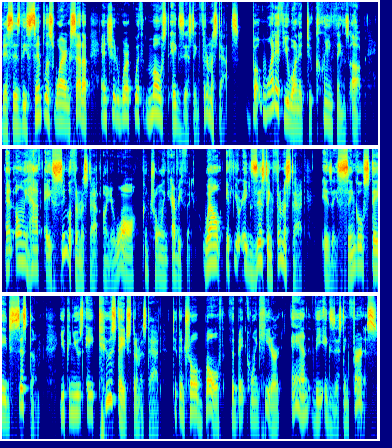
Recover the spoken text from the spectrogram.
This is the simplest wiring setup and should work with most existing thermostats. But what if you wanted to clean things up and only have a single thermostat on your wall controlling everything? Well, if your existing thermostat is a single stage system, you can use a two stage thermostat to control both the Bitcoin heater and the existing furnace.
